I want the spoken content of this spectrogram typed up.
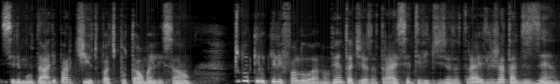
se ele mudar de partido para disputar uma eleição, tudo aquilo que ele falou há 90 dias atrás, 120 dias atrás, ele já está dizendo.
